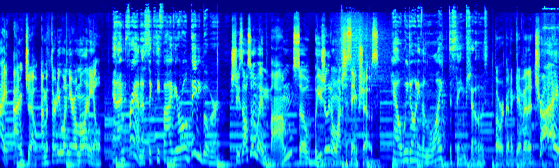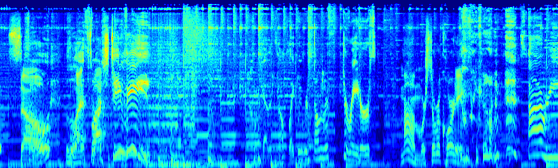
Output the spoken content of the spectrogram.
Hi, I'm Joe. I'm a 31 year old millennial. And I'm Fran, a 65 year old baby boomer. She's also my mom, so we usually don't watch the same shows. Hell, we don't even like the same shows. But we're gonna give it a try. So, so let's, watch, TV. Oh, my God, it sounds like we were selling refrigerators. Mom, we're still recording. Oh, my God. Sorry.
